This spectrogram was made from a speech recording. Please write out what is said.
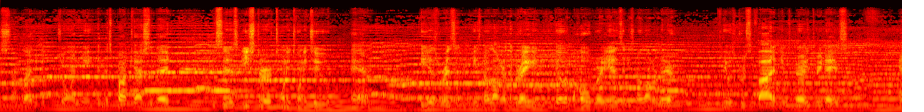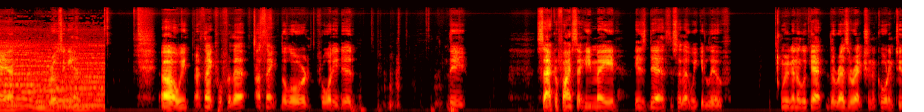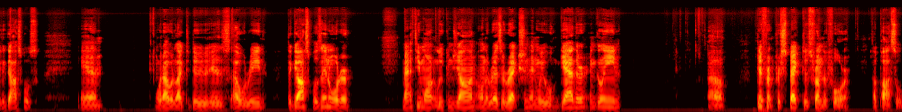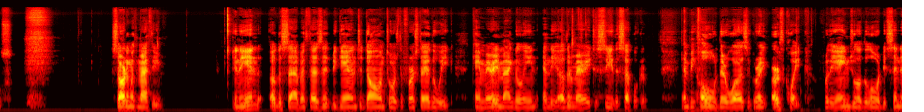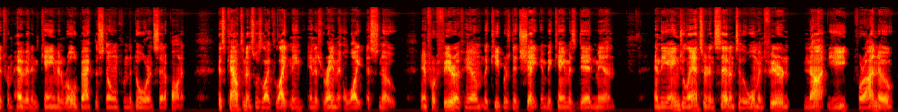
I'm glad you could join me in this podcast today. This is Easter 2022, and He is risen. He's no longer in the grave. You can go and behold where He is, and He's no longer there. He was crucified and He was buried three days, and He rose again. Uh, we are thankful for that. I thank the Lord for what He did the sacrifice that he made, his death, so that we could live. We're going to look at the resurrection according to the Gospels. And what I would like to do is I will read the Gospels in order Matthew, Mark, Luke, and John on the resurrection, and we will gather and glean uh, different perspectives from the four apostles. Starting with Matthew. In the end of the Sabbath, as it began to dawn towards the first day of the week, came Mary Magdalene and the other Mary to see the sepulchre. And behold, there was a great earthquake, for the angel of the Lord descended from heaven and came and rolled back the stone from the door and sat upon it. His countenance was like lightning, and his raiment white as snow. And for fear of him, the keepers did shake and became as dead men. And the angel answered and said unto the woman, Fear not ye, for I know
